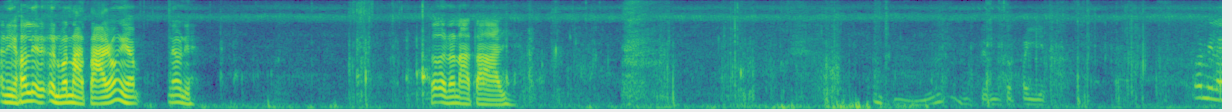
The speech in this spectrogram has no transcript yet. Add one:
อันนี้เขาเรียกเอิญว่าหนาตายมั้งเนี่ยครับแนวนี้เขาเอิญว่าหนาตายอื้อหือเป็น สปีดว่ามีอะไร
